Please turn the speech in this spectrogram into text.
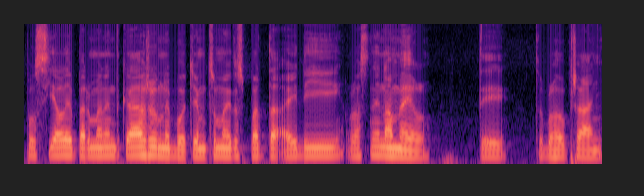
posílali permanentkářům nebo těm, co mají to Sparta ID, vlastně na mail ty, to blahopřání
